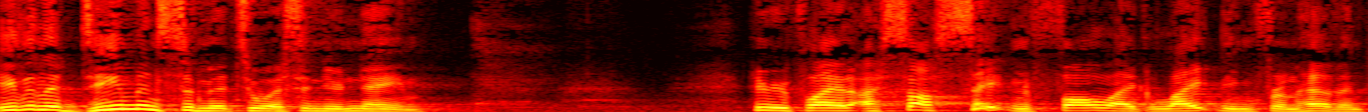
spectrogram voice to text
even the demons submit to us in your name. He replied, I saw Satan fall like lightning from heaven.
